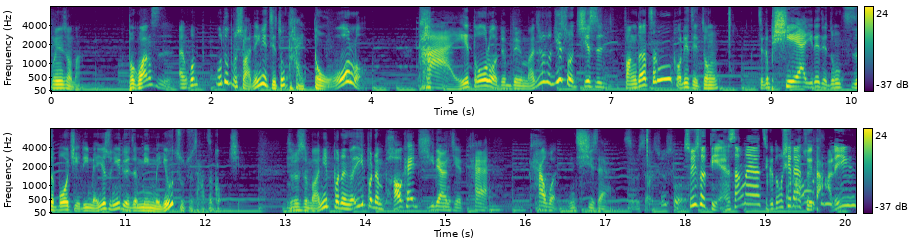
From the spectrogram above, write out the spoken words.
我跟你说嘛，不光是，哎，我我都不算，因为这种太多了，太多了，对不对嘛？就是，你说其实放到整个的这种这个便宜的这种直播界里面，有时候你对人民没有做出啥子贡献，是不是嘛？你不能，你不能抛开剂量去谈谈问题噻，是不是？所以说，所以说电商呢，这个东西呢，最大的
